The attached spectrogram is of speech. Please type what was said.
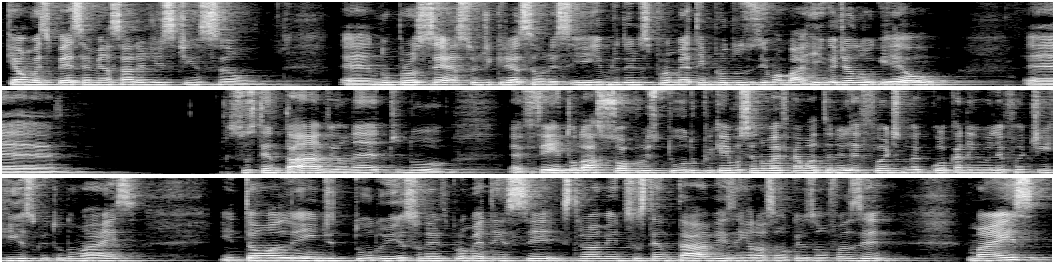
que é uma espécie ameaçada de extinção. É, no processo de criação desse híbrido, eles prometem produzir uma barriga de aluguel é, sustentável, né? Tudo é feito lá só para o estudo, porque aí você não vai ficar matando elefante, não vai colocar nenhum elefante em risco e tudo mais. Então, além de tudo isso, né, eles prometem ser extremamente sustentáveis em relação ao que eles vão fazer mas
